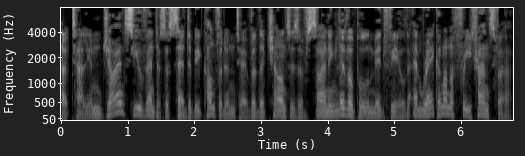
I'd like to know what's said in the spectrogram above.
Italian giants Juventus are said to be confident over the chances of signing Liverpool midfielder Emre Can on a free transfer.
